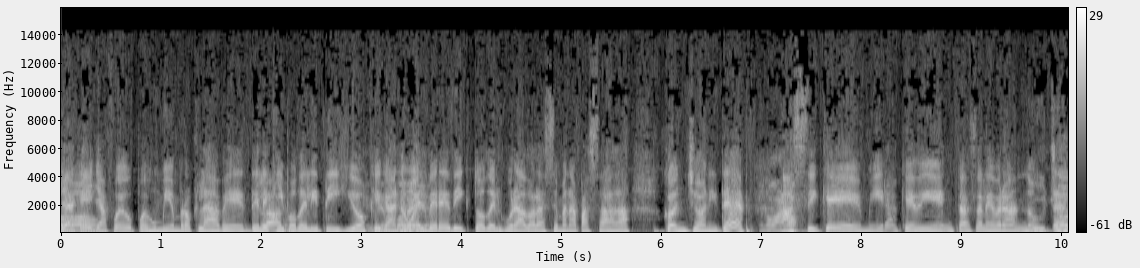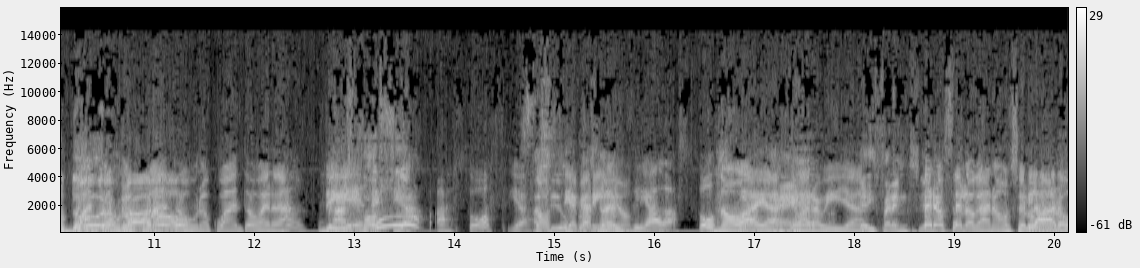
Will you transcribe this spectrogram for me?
Ya que ella fue pues un miembro clave del equipo de litigios Qué que ganó el veredicto del jurado la semana pasada con Johnny Depp. Así que, mira, qué bien, está celebrando. Luchó ¿Unos duro, cuantos, unos claro. Unos cuantos, ¿verdad? Sí. Asocia. Asocia. Ha sido Socia, placer. No cariño. empleada, socia. No vaya, qué ¿Eh? maravilla. Qué diferencia. Pero se lo ganó, se lo Claro.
